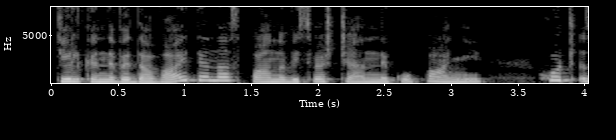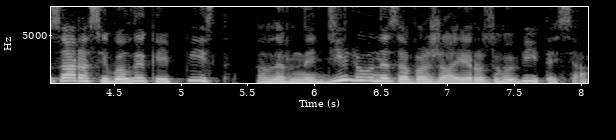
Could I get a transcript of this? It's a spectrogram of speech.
Тільки не видавайте нас панові священнику, пані. Хоч зараз і Великий піст, але в неділю не заважає розговітися.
